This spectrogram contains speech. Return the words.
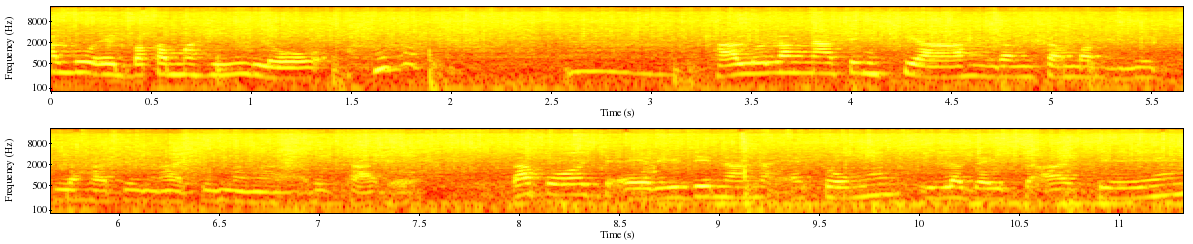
haluin, baka mahilo. Halo lang natin siya hanggang sa mag-mix lahat yung ating mga ricado. Tapos, eh, ready na na itong ilagay sa ating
